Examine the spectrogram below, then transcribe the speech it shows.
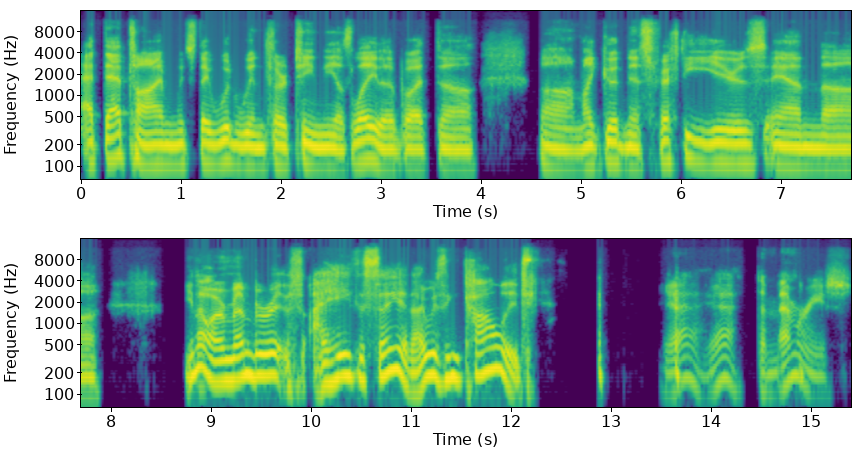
at that time which they would win 13 years later but uh uh my goodness 50 years and uh you know i remember it. I hate to say it i was in college Yeah, yeah. The memories.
